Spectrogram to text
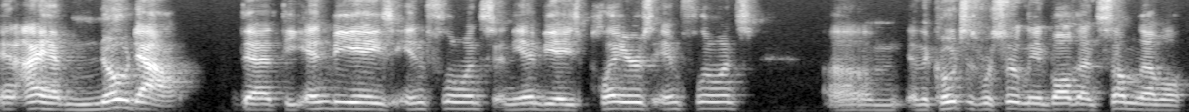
And I have no doubt that the NBA's influence and the NBA's players' influence, um, and the coaches were certainly involved on some level,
